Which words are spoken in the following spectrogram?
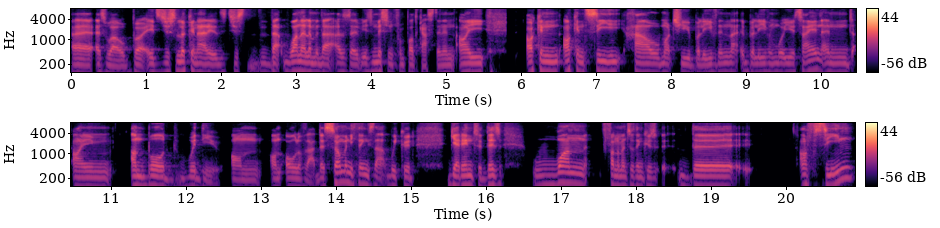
uh, as well but it's just looking at it it's just that one element that as is missing from podcasting and i I can I can see how much you believe in that, believe in what you're saying, and I'm on board with you on on all of that. There's so many things that we could get into. There's one fundamental thing because the I've seen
